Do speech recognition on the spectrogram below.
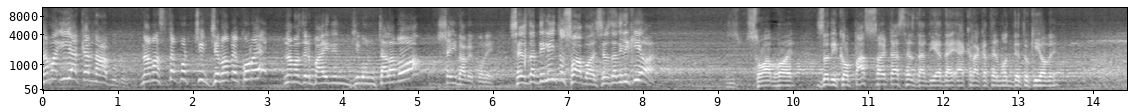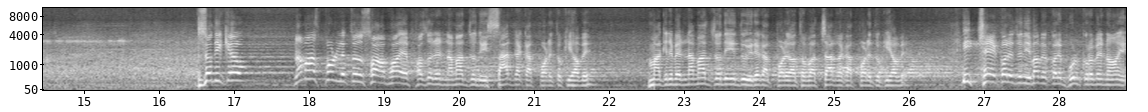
নামা ইয়াকা না বুধু নামাজটা পড়ছি যেভাবে করে, নামাজের বাইরের জীবন চালাবো সেইভাবে করে। সেজদা দিলেই তো সব হয়। সেজদা দিলে কি হয়? সব হয়। যদি কেউ পাঁচ, ছয়টা সেজদা দিয়ে দেয়, এক রাকাতের মধ্যে তো কি হবে? যদি কেউ নামাজ পড়লে তো সব হয়, ফজরের নামাজ যদি চার রাকাত পড়ে তো কি হবে? মাগরিবের নামাজ যদি দুই রেখাত পড়ে অথবা চার রাকাত পড়ে তো কি হবে? ইচ্ছে করে যদি এভাবে করে ভুল করবে, নয়,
